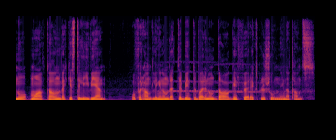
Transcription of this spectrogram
Nå må avtalen vekkes til live igjen, og forhandlingene om dette begynte bare noen dager før eksplosjonen i Natanz.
